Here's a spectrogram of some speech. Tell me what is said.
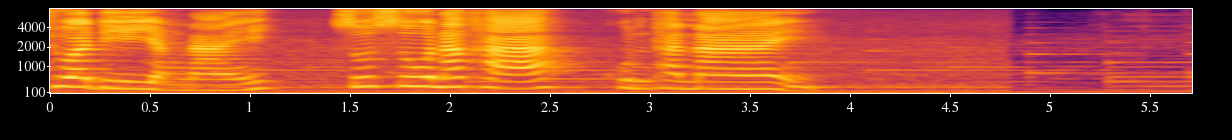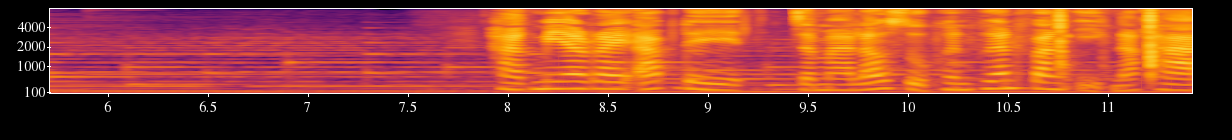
ชั่วดีอย่างไหน สู้ๆนะคะ คุณทนาย หากมีอะไรอัปเดตจะมาเล่าสู่เพื่อนๆฟังอีกนะคะ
